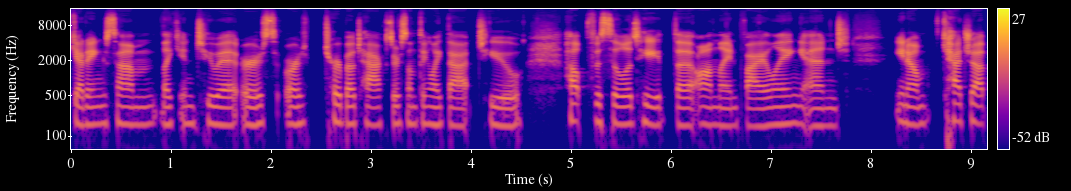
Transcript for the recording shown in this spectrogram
getting some like Intuit or or TurboTax or something like that to help facilitate the online filing and you know catch up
